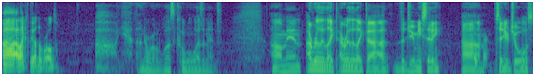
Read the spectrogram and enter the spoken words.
Uh, I liked the underworld. Oh yeah, the underworld was cool, wasn't it? Oh man, I really liked I really liked uh, the Jumi City, um, Okay. City of Jewels,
